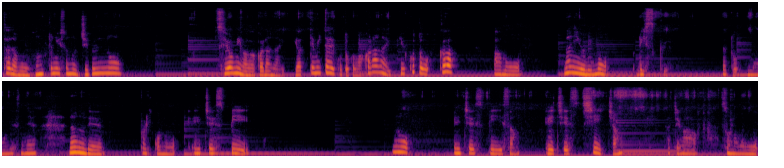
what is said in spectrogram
ただもう本当にその自分の強みがわからないやってみたいことがわからないっていうことがあの何よりもリスクだと思うんですね。なので、やっぱりこの HSP の HSP さん、HSC ちゃんたちが、その、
